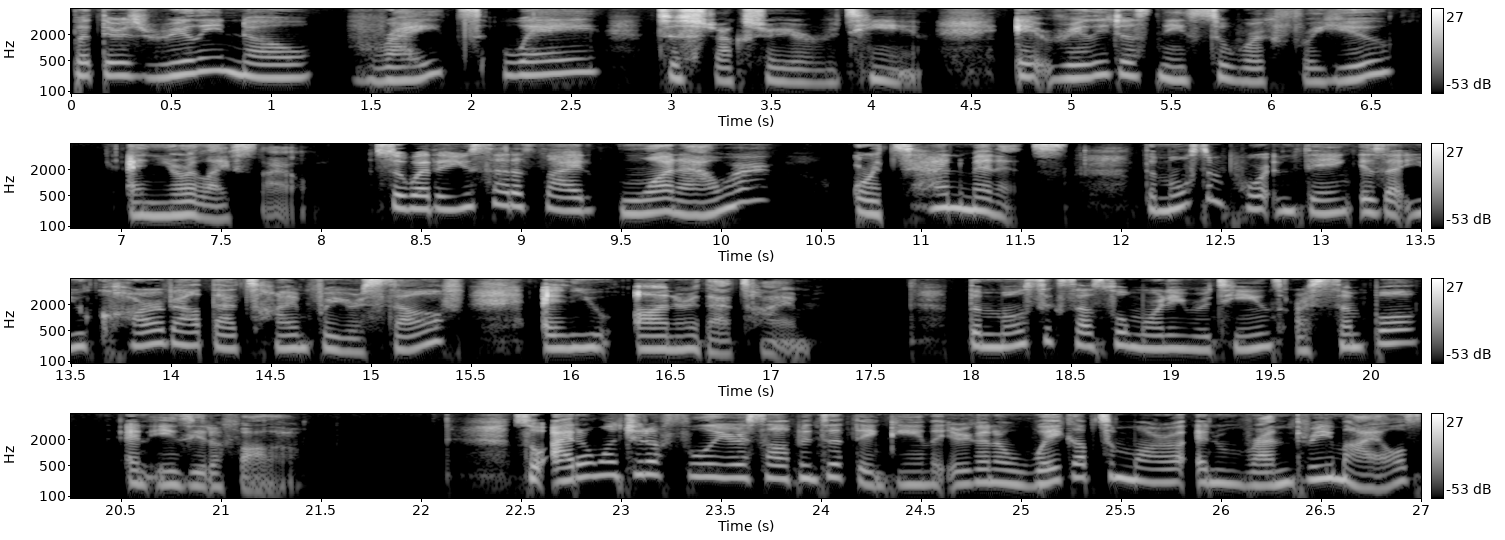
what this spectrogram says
But there's really no right way to structure your routine. It really just needs to work for you and your lifestyle. So, whether you set aside one hour or 10 minutes, the most important thing is that you carve out that time for yourself and you honor that time. The most successful morning routines are simple and easy to follow. So I don't want you to fool yourself into thinking that you're going to wake up tomorrow and run three miles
